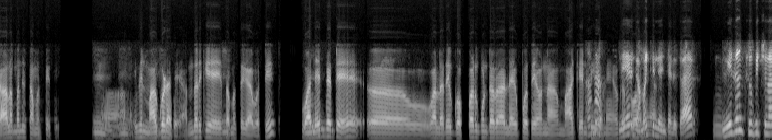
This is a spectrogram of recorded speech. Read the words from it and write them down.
చాలా మంది సమస్య ఇది. ఉమ్, ఉమ్, ఈవెన్ మాకు. కూడా అదే. అందరికీ ఉమ్. సమస్య కాబట్టి వాళ్ళు ఉమ్. ఏంటంటే ఆ, వాళ్ళు అదే గొప్ప అనుకుంటారా? లేకపోతే ఏమన్నా మాకేంటి ఆహా, అనే ఒక నేను ధోరణి గమనించింది ఏంటంటే సార్. నిజం చూపించినా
